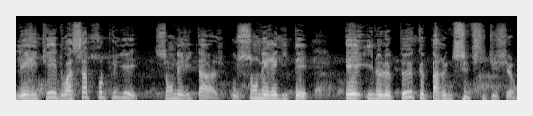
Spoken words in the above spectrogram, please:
L'héritier doit s'approprier son héritage ou son hérédité, et il ne le peut que par une substitution,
